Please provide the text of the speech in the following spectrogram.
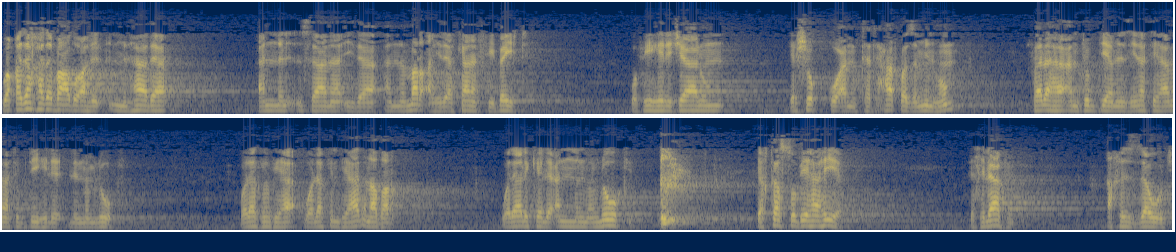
وقد أخذ بعض أهل من هذا أن الإنسان إذا أن المرأة إذا كانت في بيت وفيه رجال يشق أن تتحرز منهم فلها أن تبدي من زينتها ما تبديه للمملوك. ولكن فيها ولكن في هذا نظر. وذلك لأن المملوك يختص بها هي. بخلاف أخي الزوج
